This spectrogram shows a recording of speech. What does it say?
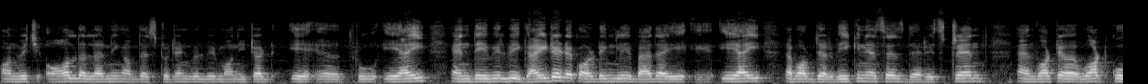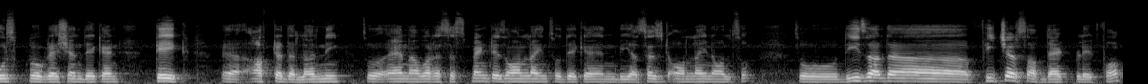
on which all the learning of the student will be monitored uh, through AI and they will be guided accordingly by the AI about their weaknesses, their strength and what, uh, what course progression they can take uh, after the learning. So, and our assessment is online, so they can be assessed online also. So these are the features of that platform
